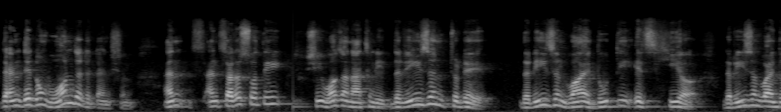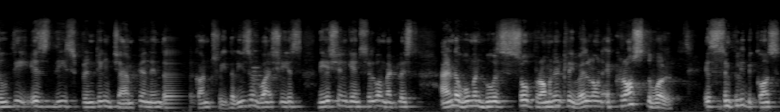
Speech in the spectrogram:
Then they don't want that attention. And, and Saraswati, she was an athlete. The reason today, the reason why Dutee is here, the reason why Dutee is the sprinting champion in the country, the reason why she is the Asian Games silver medalist and a woman who is so prominently well known across the world is simply because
